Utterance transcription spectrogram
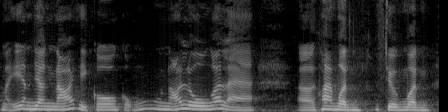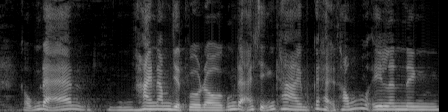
nãy anh nhân nói thì cô cũng nói luôn á là uh, khoa mình trường mình cũng đã ừ, hai năm dịch vừa rồi cũng đã triển khai một cái hệ thống e-learning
